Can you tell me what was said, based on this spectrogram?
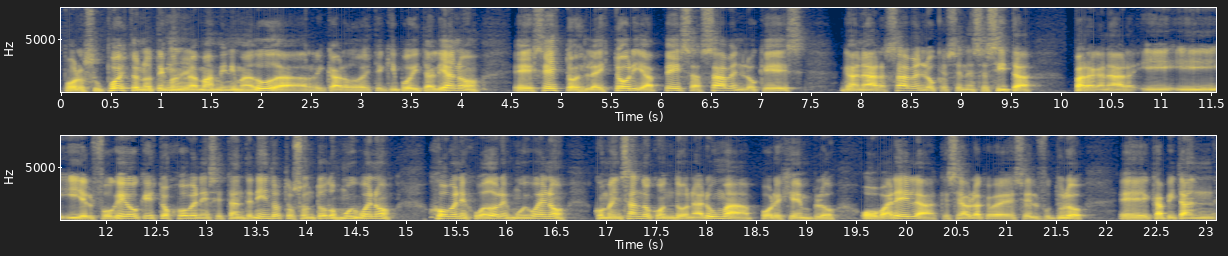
por supuesto, no tengo ni la más mínima duda, Ricardo. Este equipo italiano es esto, es la historia, pesa, saben lo que es ganar, saben lo que se necesita para ganar. Y, el fogueo que estos jóvenes están teniendo, estos son todos muy buenos, jóvenes jugadores muy buenos, comenzando con Donnarumma, por ejemplo, o Varela, que se habla que es el futuro eh, capitán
